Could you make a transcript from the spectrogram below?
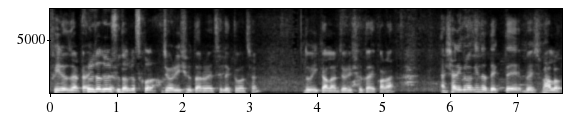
ফিরোজা type ফিরোজা জরি সুতার কাজ করা। জরি সুতা রয়েছে দেখতে পাচ্ছেন? দুই কালার জরি সুতায় করা। আর শাড়িগুলো কিন্তু দেখতে বেশ ভালো।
